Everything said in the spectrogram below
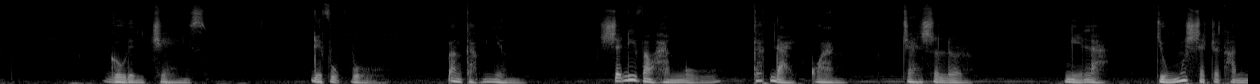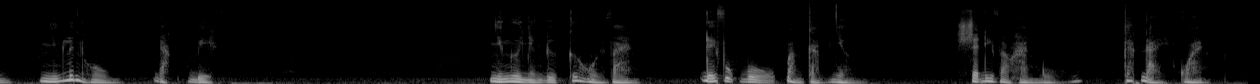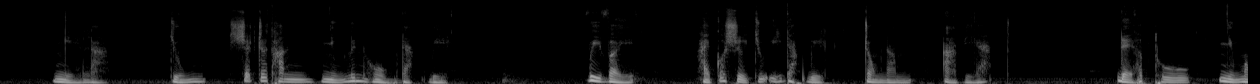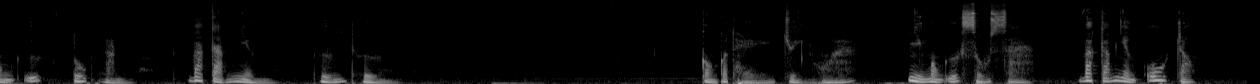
golden chains. Để phục vụ bằng cảm nhận, sẽ đi vào hàng ngũ các đại quan chancellor. Nghĩa là chúng sẽ trở thành những linh hồn đặc biệt. Những người nhận được cơ hội vàng để phục vụ bằng cảm nhận sẽ đi vào hàng ngũ các đại quan nghĩa là chúng sẽ trở thành những linh hồn đặc biệt vì vậy, hãy có sự chú ý đặc biệt trong năm Aviat để hấp thu những mong ước tốt lành và cảm nhận hướng thường. Con có thể chuyển hóa những mong ước xấu xa và cảm nhận ô trọc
